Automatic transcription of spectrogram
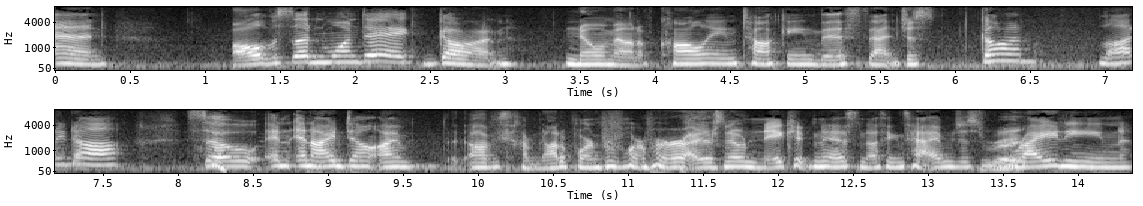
And all of a sudden, one day, gone. No amount of calling, talking, this, that, just gone. La di da. So, and, and I don't, I'm obviously, I'm not a porn performer. I, there's no nakedness, nothing's, ha- I'm just Right. writing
